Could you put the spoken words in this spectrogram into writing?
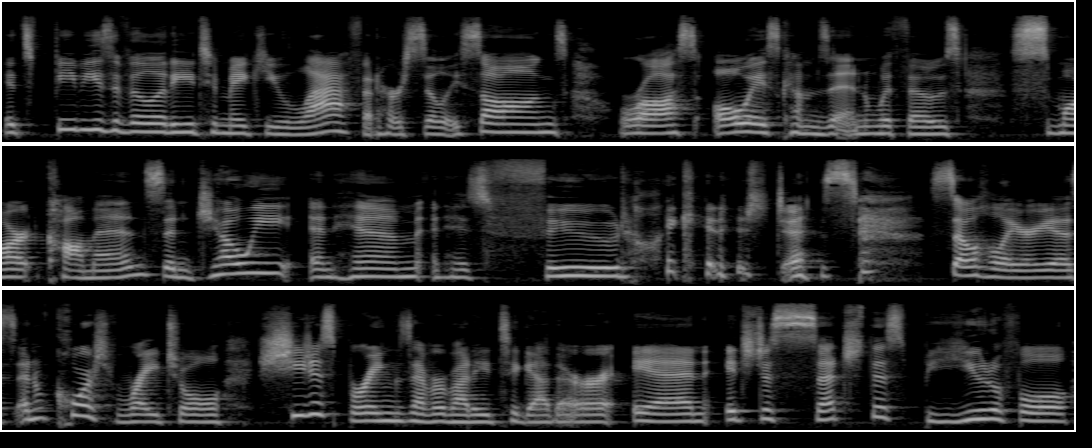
It's Phoebe's ability to make you laugh at her silly songs. Ross always comes in with those smart comments, and Joey and him and his food. Like it is just so hilarious. And of course, Rachel, she just brings everybody together. And it's just such this beautiful,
